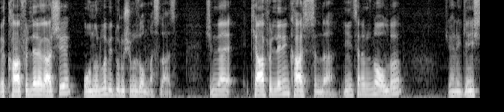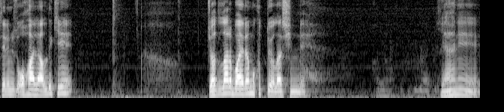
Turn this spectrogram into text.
ve kafirlere karşı onurlu bir duruşumuz olması lazım. Şimdi kafirlerin karşısında insanımız ne oldu? Yani gençlerimiz o hal aldı ki Cadılar Bayramı kutluyorlar şimdi. Yani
